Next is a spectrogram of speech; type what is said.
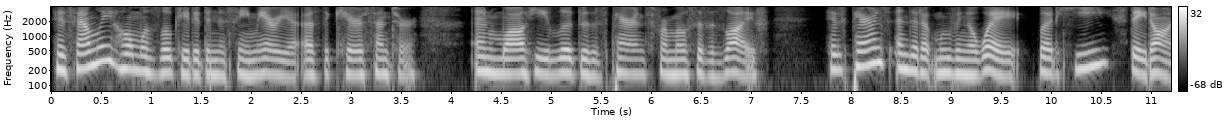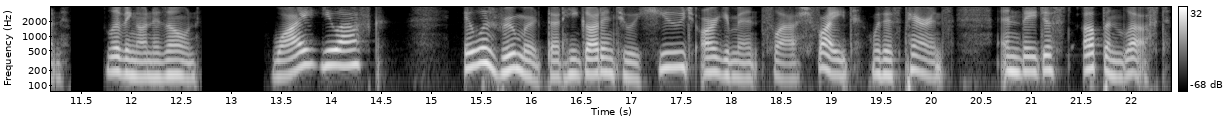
His family home was located in the same area as the care center, and while he lived with his parents for most of his life, his parents ended up moving away, but he stayed on, living on his own. Why, you ask? It was rumored that he got into a huge argument slash fight with his parents and they just up and left,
